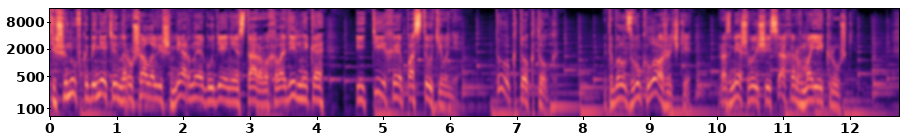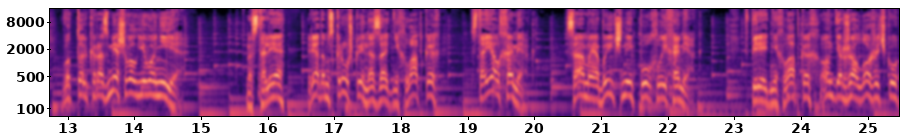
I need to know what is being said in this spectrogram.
Тишину в кабинете нарушало лишь мерное гудение старого холодильника и тихое постукивание. Тук-тук-тук. Это был звук ложечки, размешивающей сахар в моей кружке. Вот только размешивал его не я. На столе, рядом с кружкой на задних лапках, стоял хомяк. Самый обычный пухлый хомяк. В передних лапках он держал ложечку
